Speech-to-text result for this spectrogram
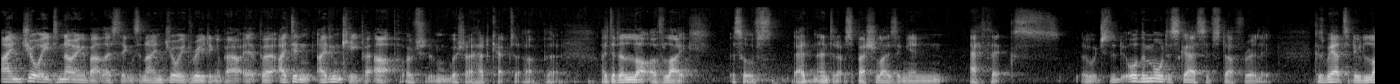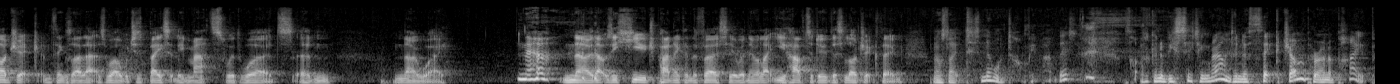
I enjoyed knowing about those things, and I enjoyed reading about it, but I didn't. I didn't keep it up. I wish I had kept it up, but I did a lot of like sort of. Ended up specialising in ethics, which is all the more discursive stuff, really, because we had to do logic and things like that as well, which is basically maths with words, and no way. no, No, that was a huge panic in the first year when they were like, "You have to do this logic thing," and I was like, "There's no one told me about this. I thought I was going to be sitting around in a thick jumper and a pipe,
